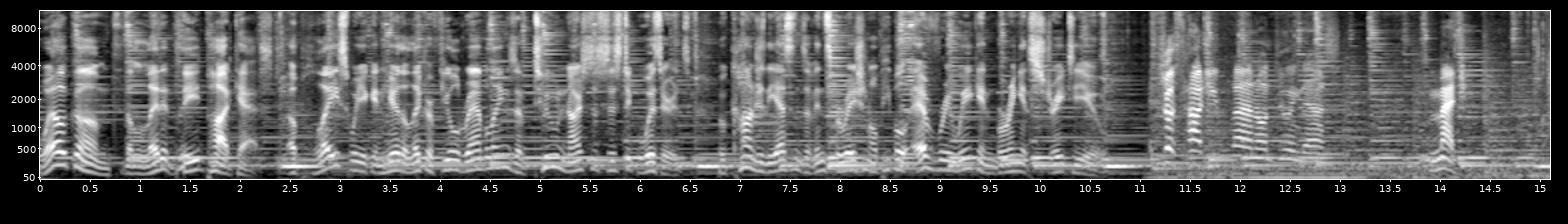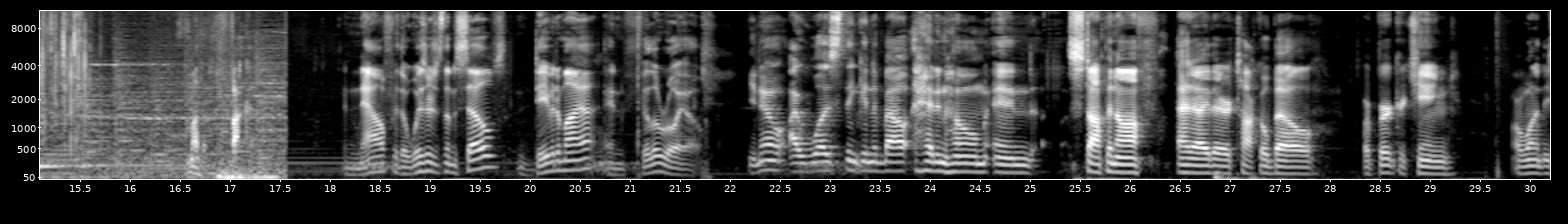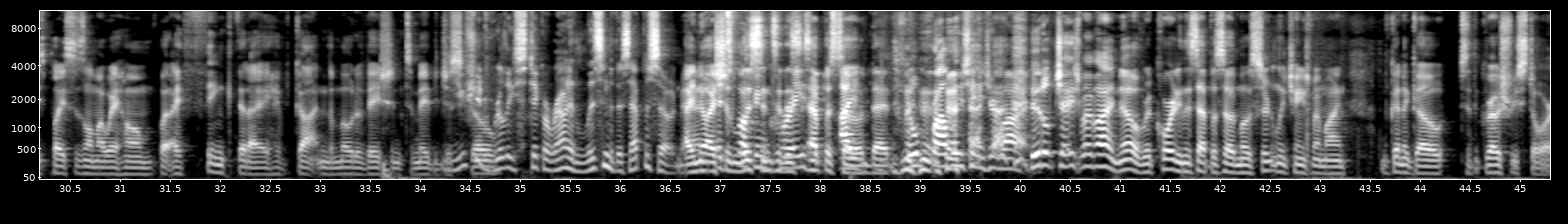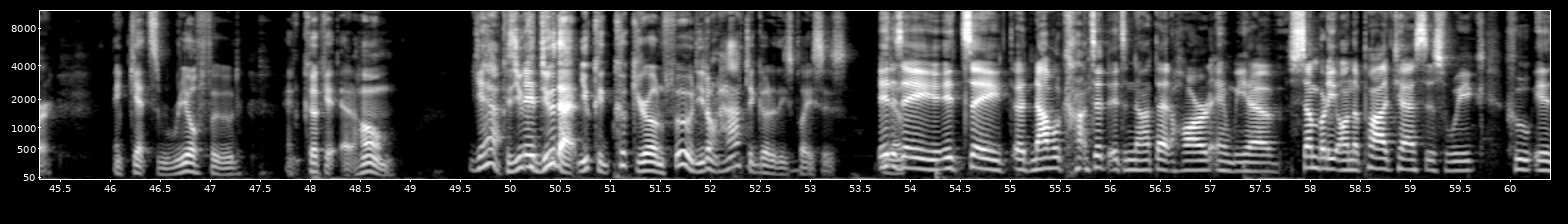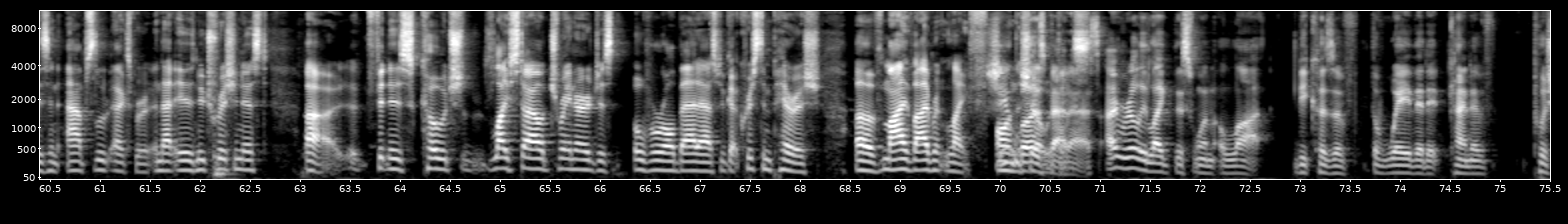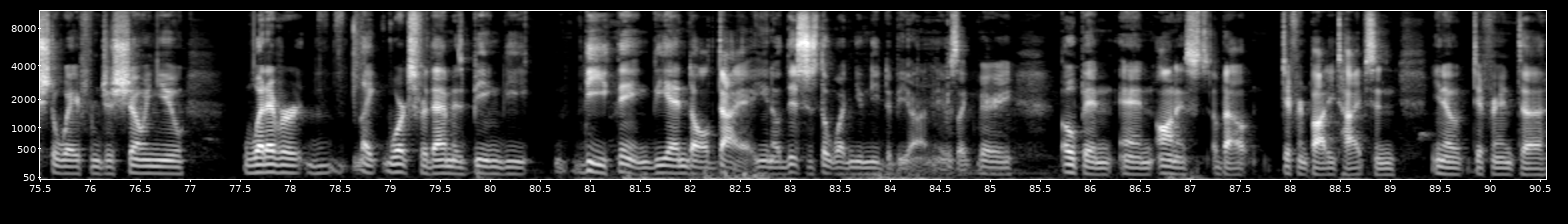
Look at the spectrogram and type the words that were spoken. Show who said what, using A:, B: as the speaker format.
A: Welcome to the Let It Bleed podcast, a place where you can hear the liquor fueled ramblings of two narcissistic wizards who conjure the essence of inspirational people every week and bring it straight to you.
B: And just how do you plan on doing that?
C: Magic. Motherfucker.
A: And now for the wizards themselves, David Amaya and Phil Arroyo.
D: You know, I was thinking about heading home and stopping off at either Taco Bell or Burger King or one of these places on my way home, but I think that I have gotten the motivation to maybe just
E: you
D: go.
E: should really stick around and listen to this episode, man.
D: I know I
E: It's
D: should listen to this episode
E: I-
D: that
E: you'll probably change your mind.
D: It'll change my mind. No, recording this episode most certainly changed my mind. I'm gonna go to the grocery store and get some real food and cook it at home
E: Yeah,
D: because you could do that. You could cook your own food. You don't have to go to these places.
E: It
D: you
E: is a it's a, a novel concept. It's not that hard, and we have somebody on the podcast this week who is an absolute expert, and that is nutritionist, uh, fitness coach, lifestyle trainer, just overall badass. We've got Kristen Parrish of My Vibrant Life
D: She
E: on the
D: was
E: show.
D: badass.
E: us.
D: I really like this one a lot because of the way that it kind of pushed away from just showing you whatever like works for them as being the the thing, the end all diet. You know, this is the one you need to be on. It was like very open and honest about different body types and you know different uh,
